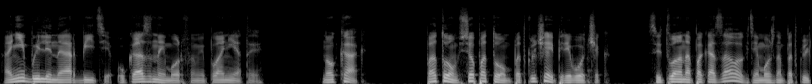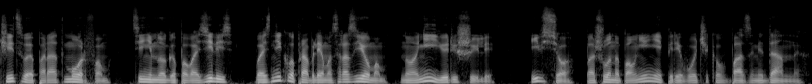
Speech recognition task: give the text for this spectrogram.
Они были на орбите, указанной морфами планеты. Но как? Потом, все потом, подключай переводчик. Светлана показала, где можно подключить свой аппарат морфом. Те немного повозились, возникла проблема с разъемом, но они ее решили. И все, пошло наполнение переводчиков базами данных.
